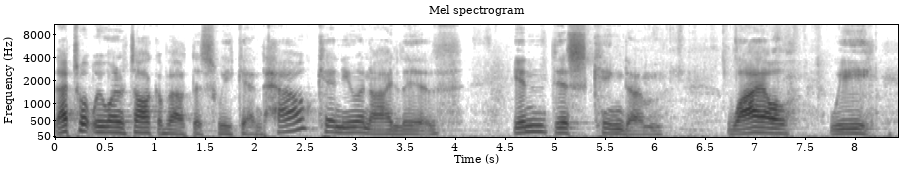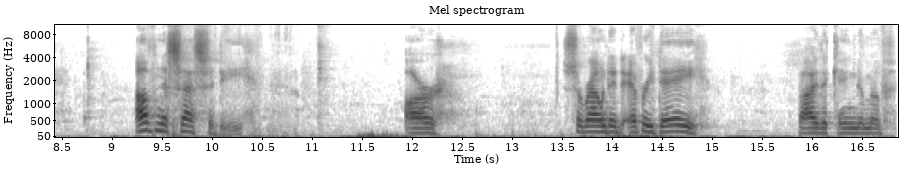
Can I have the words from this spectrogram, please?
That's what we want to talk about this weekend. How can you and I live in this kingdom while we, of necessity, are surrounded every day by the kingdom of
